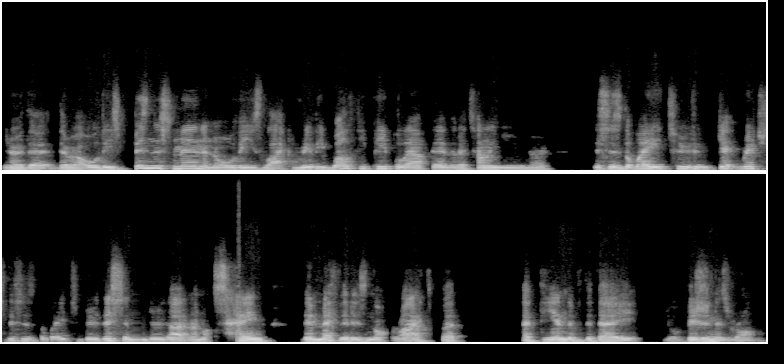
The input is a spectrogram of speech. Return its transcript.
you know, that there are all these businessmen and all these like really wealthy people out there that are telling you, you know, this is the way to get rich, this is the way to do this and do that. And I'm not saying their method is not right, but at the end of the day, your vision is wrong.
